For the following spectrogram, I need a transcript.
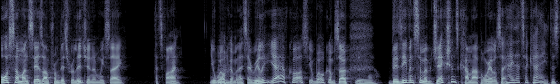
Or someone says, I'm from this religion, and we say, That's fine. You're Mm. welcome. And they say, Really? Yeah, of course. You're welcome. So Yeah. there's even some objections come up, and we're able to say, Hey, that's okay. This,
